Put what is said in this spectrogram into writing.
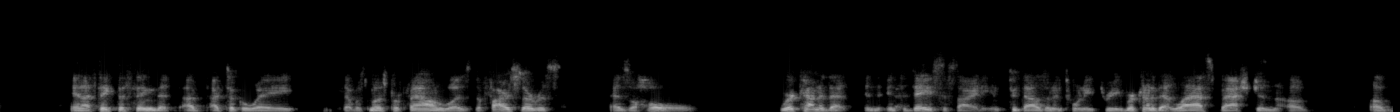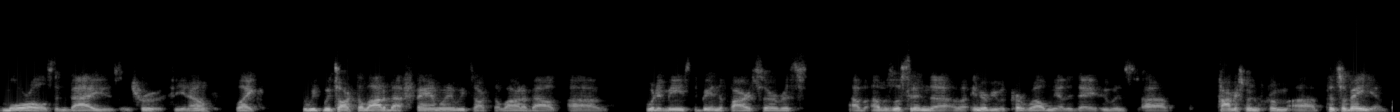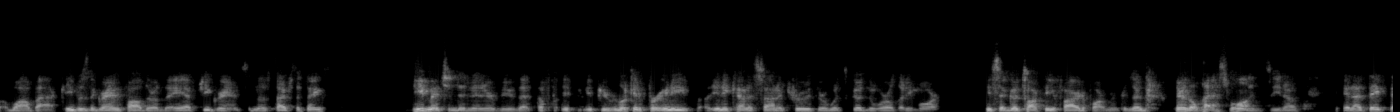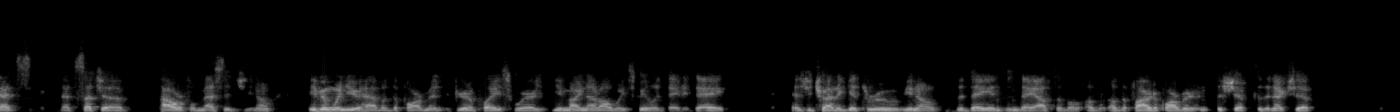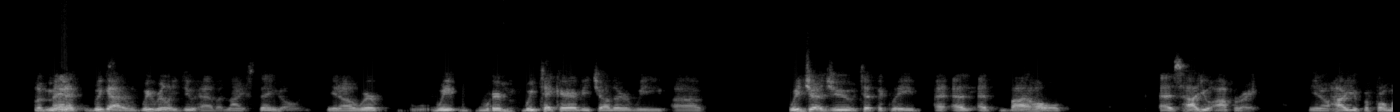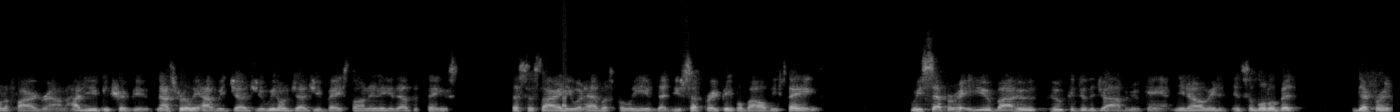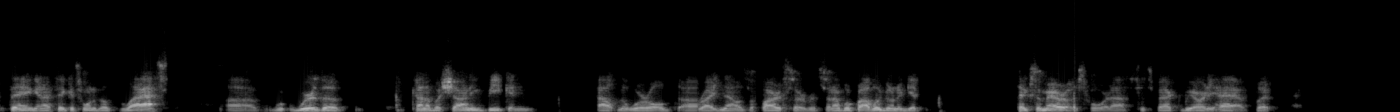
And I think the thing that I, I took away that was most profound was the fire service as a whole. We're kind of that in, in today's society in 2023, we're kind of that last bastion of of morals and values and truth, you know, like we, we talked a lot about family. We talked a lot about uh, what it means to be in the fire service. I, I was listening to an interview with Curt Weldon the other day, who was uh, congressman from uh, Pennsylvania a while back. He was the grandfather of the AFG grants and those types of things. He mentioned in an interview that the, if, if you're looking for any any kind of sign of truth or what's good in the world anymore, he said, go talk to your fire department because they're they're the last ones, you know. And I think that's that's such a powerful message, you know. Even when you have a department, if you're in a place where you might not always feel it day to day, as you try to get through, you know, the day ins and day outs of, of, of the fire department and the shift to the next shift, but man, we got we really do have a nice thing going. You know, we're we we we take care of each other. We uh, we judge you typically as, as, by a whole as how you operate. You know, how you perform on a fire ground. How do you contribute? And that's really how we judge you. We don't judge you based on any of the other things that society would have us believe that you separate people by all these things. We separate you by who who can do the job and who can't. You know, I mean, it's a little bit different thing, and I think it's one of the last uh, we're the kind of a shining beacon out in the world uh, right now as a fire service, and we're probably going to get take some arrows for it. I suspect we already have, but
